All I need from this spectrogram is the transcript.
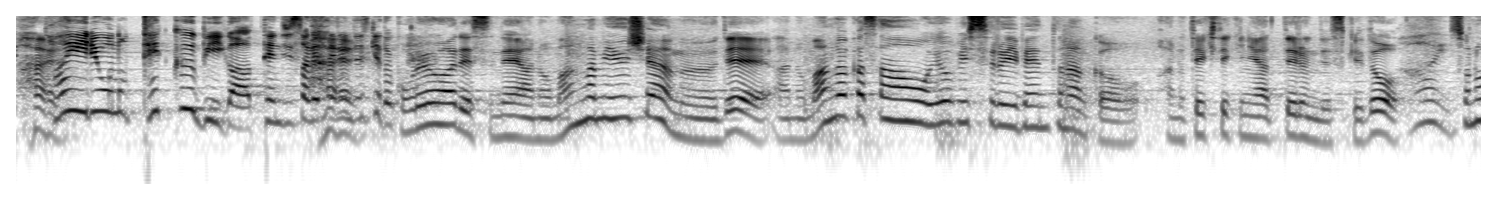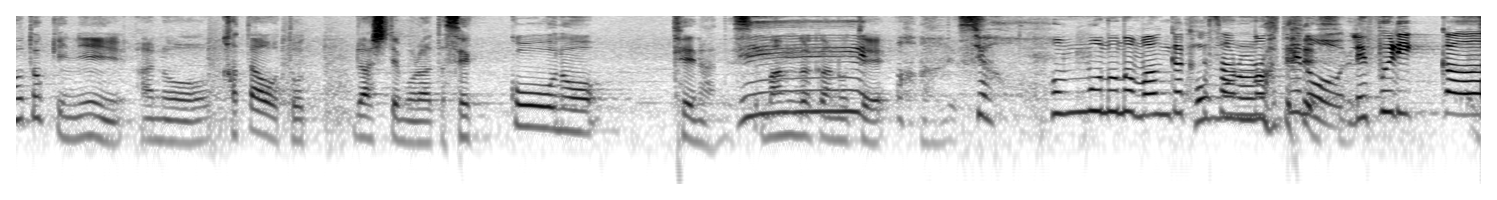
はい。大量の手首が展示されてるんですけど、はい。これはですねあの漫画ミュージアムであの漫画家さんをお呼びするイベントなんかをあの定期的にやってるんですけど、はい。その時にあの型を取らせてもらった石膏の手なんです。漫画家の手なんです。じゃあ本物の漫画家さんの手のレプリカで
